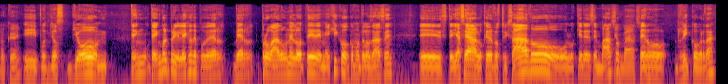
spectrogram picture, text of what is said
Ok. Y pues yo, yo tengo, tengo el privilegio de poder ver probado un elote de México, como te los hacen este, ya sea lo quieres rostrizado o lo quieres en vaso, en vaso, pero rico, ¿verdad?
